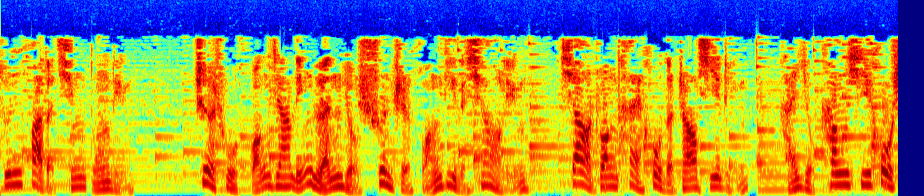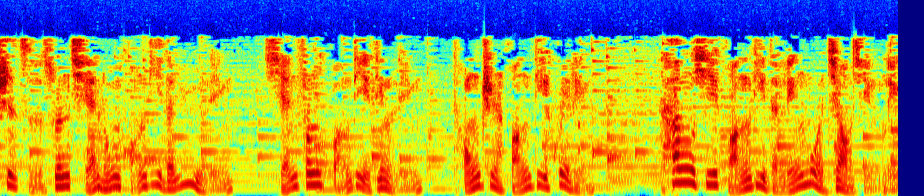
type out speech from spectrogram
遵化的清东陵。这处皇家陵园有顺治皇帝的孝陵、孝庄太后的昭西陵，还有康熙后世子孙乾隆皇帝的裕陵、咸丰皇帝定陵、同治皇帝惠陵。康熙皇帝的陵墓叫景陵。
